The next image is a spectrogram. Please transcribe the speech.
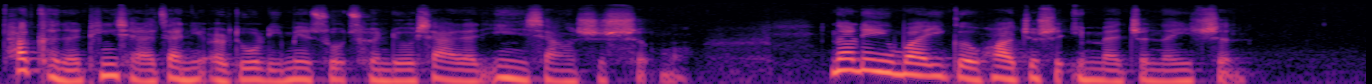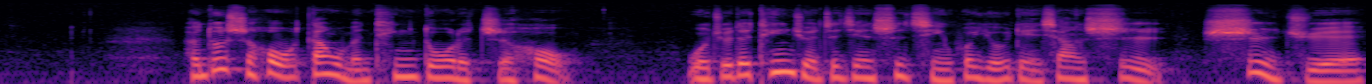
它可能听起来在你耳朵里面所存留下来的印象是什么？那另外一个的话就是 imagination。很多时候，当我们听多了之后，我觉得听觉这件事情会有点像是视觉、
